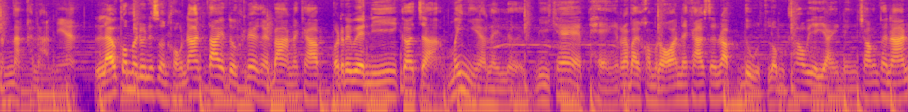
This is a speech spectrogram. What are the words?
น้ำหนักขนาดนี้แล้วก็มาดูในส่วนของด้านใต้ตัวเครื่องกันบ้างนะครับบริเวณนี้ก็จะไม่มีอะไรเลย มีแค่แผงระบายความร้อนนะครับสำหรับดูดลมเข้าใหญ่ๆหนึ่งช่องเท่านั้น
